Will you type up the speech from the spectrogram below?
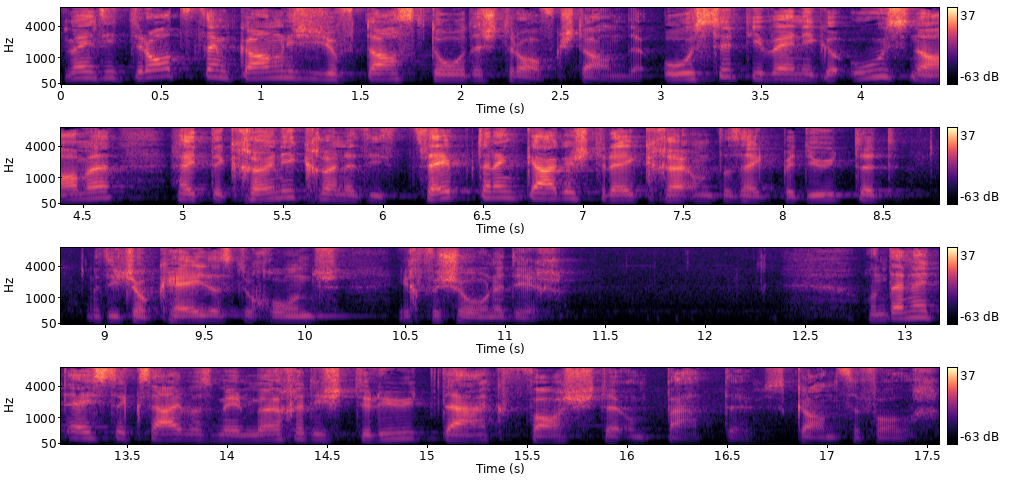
Wenn sie trotzdem gegangen ist, ist auf das Todesstrafe gestanden. Außer die wenigen Ausnahmen hat der König können sein Zepter entgegenstrecken und das hat bedeutet, es ist okay, dass du kommst, ich verschone dich. Und dann hat Esther gesagt, was wir machen, ist drei Tage fasten und beten, das ganze Volk.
